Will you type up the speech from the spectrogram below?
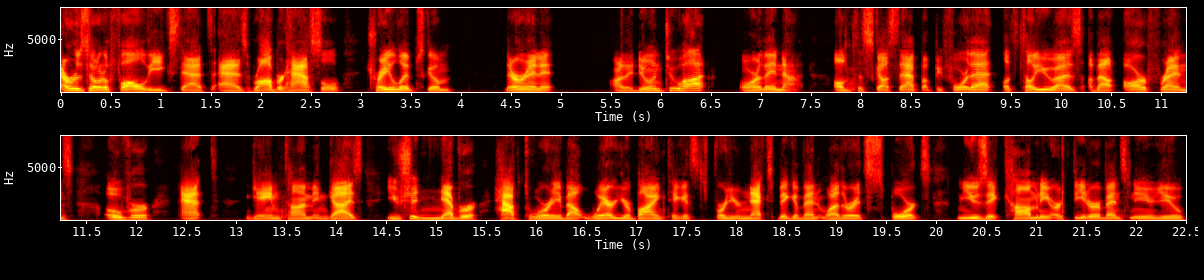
Arizona Fall League stats as Robert Hassell, Trey Lipscomb, they're in it. Are they doing too hot or are they not? I'll discuss that. But before that, let's tell you guys about our friends over at Game Time. And guys, you should never have to worry about where you're buying tickets for your next big event, whether it's sports, music, comedy, or theater events near you,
